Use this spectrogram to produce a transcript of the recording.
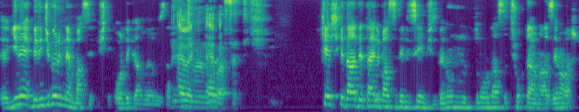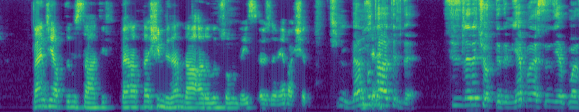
e, yine birinci bölümden bahsetmiştik. Oradaki anılarımızdan. Birinci Evet, bölümde evet. bahsettik. Keşke daha detaylı bahsedebilseymişiz. Ben onu unuttum. Orada aslında çok daha malzeme var. Bence yaptığımız tatil. Ben hatta şimdiden daha aralığın sonundayız. Özlemeye başladım. Şimdi ben Bu bu sene. tatilde sizlere çok dedim yapamazsınız yapmaz.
